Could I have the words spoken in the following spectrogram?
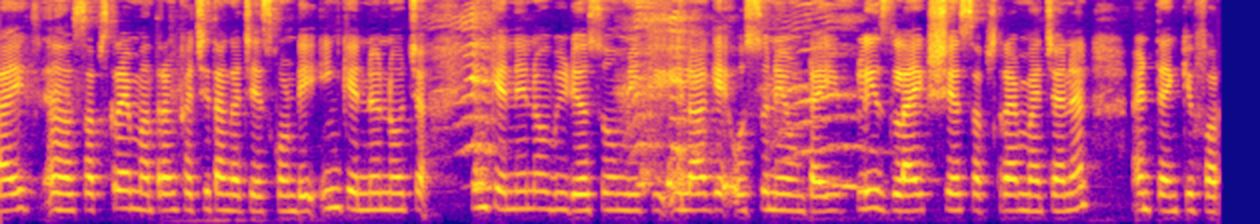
లైక్ సబ్స్క్రైబ్ మాత్రం ఖచ్చితంగా చేసుకోండి. ఇంకెన్నెన్నో చ ఇంకెన్నెన్నో వీడియోస్ మీకు ఇలాగే వస్తూనే ఉంటాయి. Please like share subscribe my channel and thank you for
